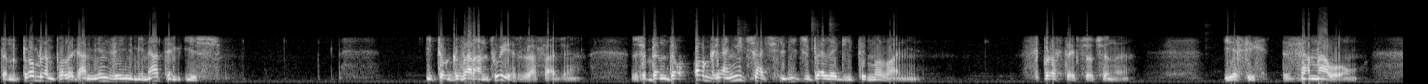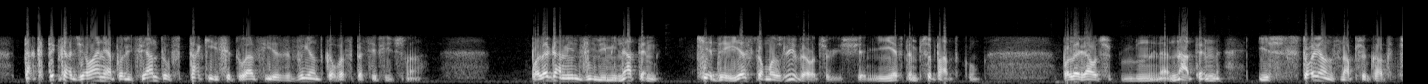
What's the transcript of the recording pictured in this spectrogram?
ten problem polega między innymi na tym, iż i to gwarantuję w zasadzie, że będą ograniczać liczbę legitymowań z prostej przyczyny. Jest ich za mało. Taktyka działania policjantów w takiej sytuacji jest wyjątkowo specyficzna. Polega między innymi na tym, kiedy jest to możliwe oczywiście, nie w tym przypadku, polega oczy- m, na tym, iż stojąc na przykład w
